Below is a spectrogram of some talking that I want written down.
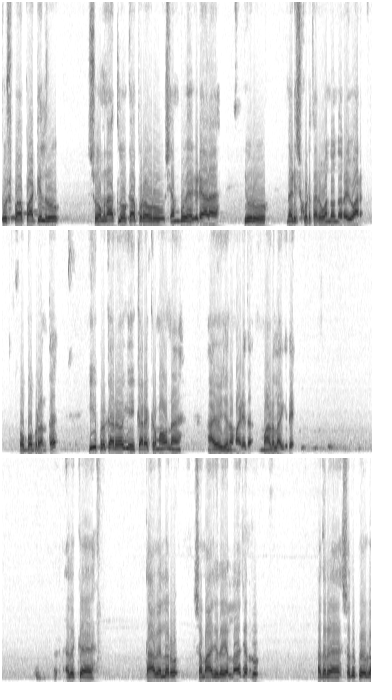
ಪುಷ್ಪಾ ಪಾಟೀಲ್ರು ಸೋಮನಾಥ್ ಲೋಕಾಪುರ ಅವರು ಶಂಭು ಹೆಗಡ್ಯಾಳ ಇವರು ನಡೆಸಿಕೊಡ್ತಾರೆ. ಒಂದೊಂದು ರವಿವಾರ ಒಬ್ಬೊಬ್ಬರಂತೆ ಈ ಪ್ರಕಾರವಾಗಿ ಈ ಕಾರ್ಯಕ್ರಮವನ್ನ ಆಯೋಜನೆ ಮಾಡಿದ, ಮಾಡಲಾಗಿದೆ. ಅದಕ್ಕೆ ತಾವೆಲ್ಲರೂ, ಸಮಾಜದ ಎಲ್ಲ ಜನರು ಅದರ ಸದುಪಯೋಗ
